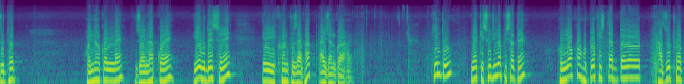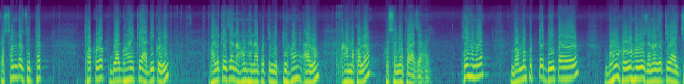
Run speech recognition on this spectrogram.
যুদ্ধত সৈন্যসকলে জয়লাভ কৰে। এই উদ্দেশ্যেৰে এই ৰিখুৱান পূজাভাগ আয়োজন কৰা হয়। কিন্তু ইয়াৰ কিছুদিনৰ পিছতে ষোল্লশ সত্তৰ খ্ৰীষ্টাব্দত সাজুত হোৱা প্ৰচণ্ড যুদ্ধত থকৰক বুঢ়াগোহাঁইকে আদি কৰি ভালেকেইজন আহোম সেনাপতি মৃত্যু হয় আৰু আহোমসকলৰ শোচনীয় পৰাজয় হয়। সেই সময়ত ব্ৰহ্মপুত্ৰ দুই পাৰৰ বহু সৰু সৰু জনজাতীয় ৰাজ্য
